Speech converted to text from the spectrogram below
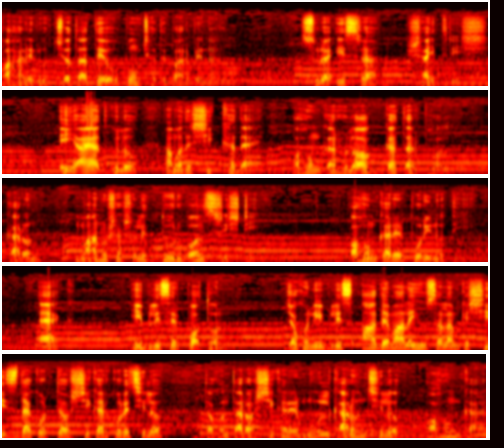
পাহাড়ের উচ্চতাতেও পৌঁছাতে পারবে না। সুরা ইসরা সাঁত্রিশ এই আয়াতগুলো আমাদের শিক্ষা দেয়, অহংকার হলো অজ্ঞাতার ফল। কারণ মানুষ আসলে দুর্বল সৃষ্টি। অহংকারের পরিণতি। এক, ইবলিসের পতন। যখন ইবলিস আদেম আলাইহুসাল্লামকে সিজদা করতে অস্বীকার করেছিল, তখন তার অস্বীকারের মূল কারণ ছিল অহংকার।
